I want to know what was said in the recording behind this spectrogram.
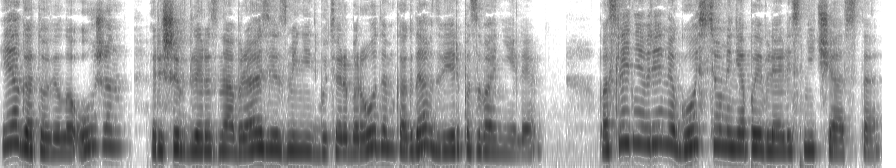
Я готовила ужин, решив для разнообразия изменить бутербродом, когда в дверь позвонили. Последнее время гости у меня появлялись нечасто.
